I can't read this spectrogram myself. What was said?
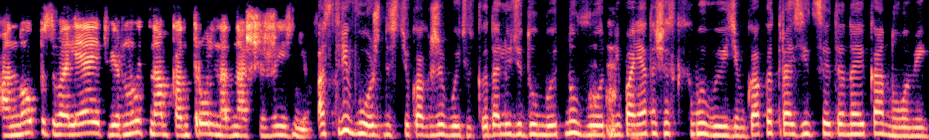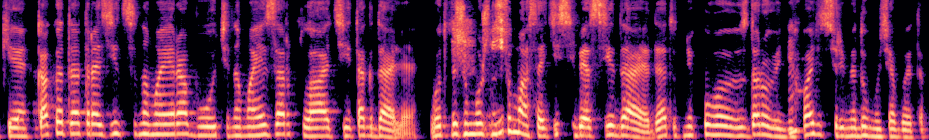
оно позволяет вернуть нам контроль над нашей жизнью. А с тревожностью как же быть? Вот когда люди думают, ну вот, непонятно сейчас, как мы выйдем, как отразить отразится это на экономике, как это отразится на моей работе, на моей зарплате и так далее. Вот это же можно и... с ума сойти себя съедая, да? Тут никакого здоровья не хватит все время думать об этом.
